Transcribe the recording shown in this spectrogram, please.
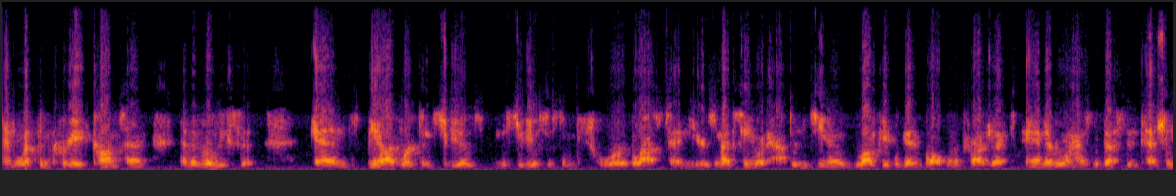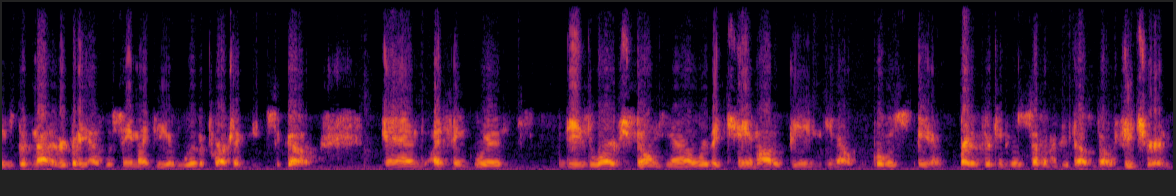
and let them create content and then release it. And you know, I've worked in studios, the studio system for the last ten years, and I've seen what happens. You know, a lot of people get involved in a project, and everyone has the best intentions, but not everybody has the same idea of where the project needs to go. And I think with these large films now, where they came out of being, you know, what was, you know, Friday the Thirteenth was a seven hundred thousand dollar feature, and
